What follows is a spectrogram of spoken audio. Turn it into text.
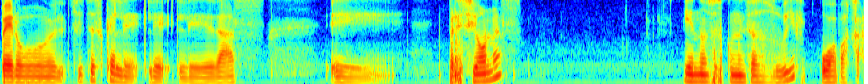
pero el chiste es que le, das, eh, presionas y entonces comienzas a subir o a bajar.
